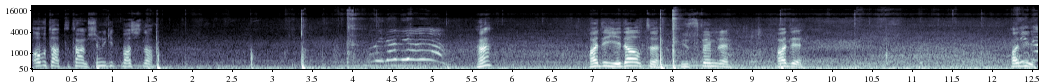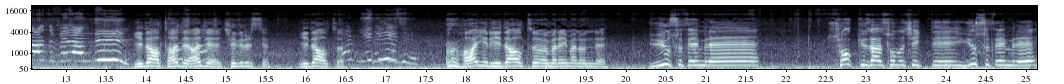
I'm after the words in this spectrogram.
Avut attı. Tamam şimdi git başla. Oynamıyorum. Ha? Hadi 7-6. Yusuf Emre. Hadi. Hadi. Yedi altı falan değil. 7-6 hadi hadi çevirirsin. 7-6. Yedi yedi. Hayır 7-6 Ömer Eymen önde. Yusuf Emre. Çok güzel sola çekti. Yusuf Emre.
